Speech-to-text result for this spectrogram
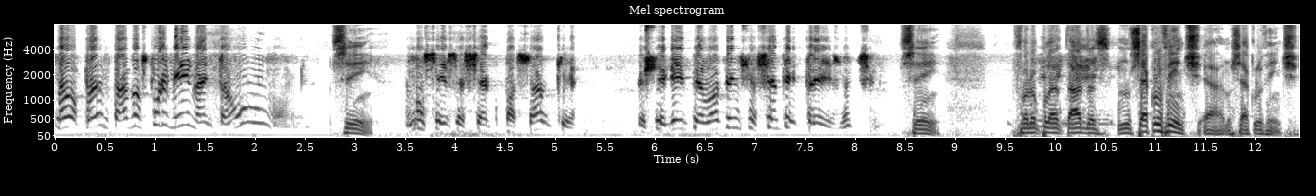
Não, plantadas por mim, né? Então. Sim. Eu não sei se é século passado, que eu cheguei em Pelotas em 63, né? Sim. Foram plantadas no século XX, é, no século XX.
